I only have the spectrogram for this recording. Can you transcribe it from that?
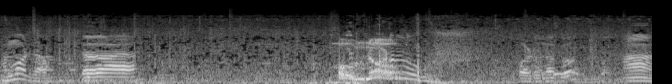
समोर जाऊ. तर पडू नको. हा.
